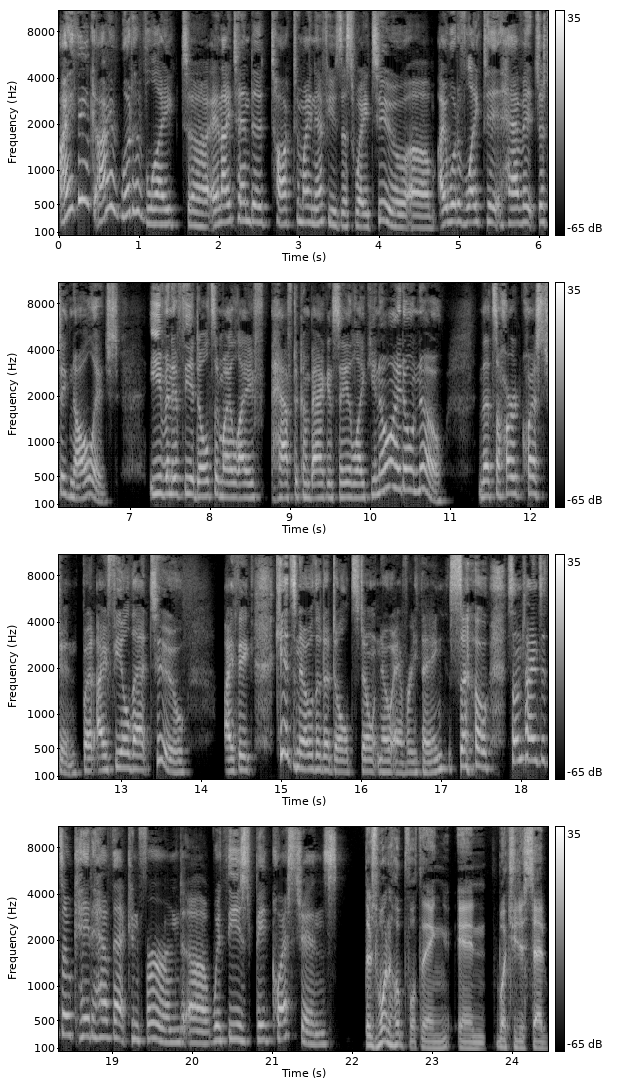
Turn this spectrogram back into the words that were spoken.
I think I would have liked, uh, and I tend to talk to my nephews this way too. Um, I would have liked to have it just acknowledged, even if the adults in my life have to come back and say, like, you know, I don't know. That's a hard question, but I feel that too. I think kids know that adults don't know everything. So sometimes it's okay to have that confirmed uh, with these big questions. There's one hopeful thing in what you just said.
